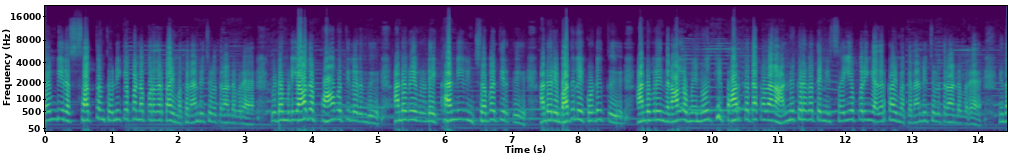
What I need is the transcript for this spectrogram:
கம்பீர சத்தம் துணிக்க பண்ணப்படுவதற்காக எமக்கு நன்றி செலுத்துற ஆண்டவரே. விட முடியாத பாவத்திலிருந்து ஆண்டவரே இவருடைய கண்ணீரின் செபத்திற்கு ஆண்டவரை பதிலை கொடுத்து ஆண்டவரே இந்த நாளில் உண்மை நோக்கி பார்க்க பார்க்கத்தக்கதான அனுக்கிரகத்தை நீ செய்ய போறீங்க. அதற்காக எமக்கு நன்றி செலுத்துற ஆண்டவரே. இந்த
